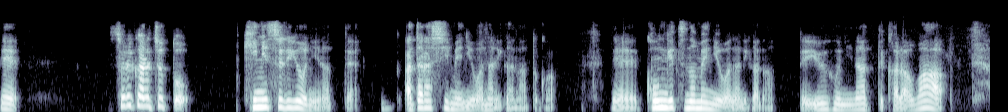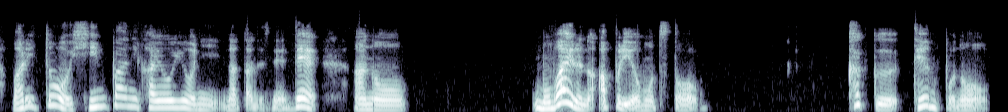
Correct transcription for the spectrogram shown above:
で、それからちょっと気にするようになって、新しいメニューは何かなとか、で、今月のメニューは何かなっていう風になってからは、割と頻繁に通うようになったんですね。で、あの、モバイルのアプリを持つと、各店舗の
